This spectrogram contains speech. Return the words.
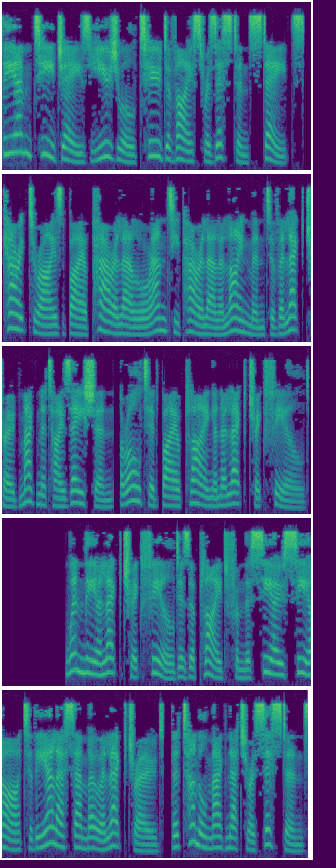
The MTJ's usual two device resistance states, characterized by a parallel or anti-parallel alignment of electrode magnetization, are altered by applying an electric field. When the electric field is applied from the COCR to the LSMO electrode, the tunnel magnetoresistance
